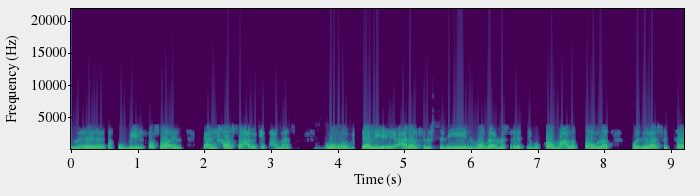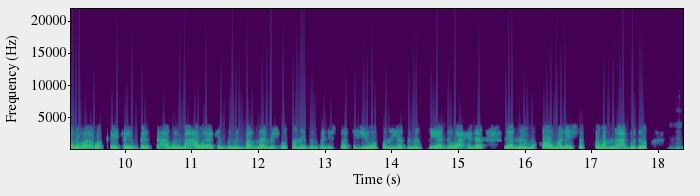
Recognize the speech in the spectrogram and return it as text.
تقوم به الفصائل يعني خاصة حركة حماس. وبالتالي على الفلسطينيين وضع مسألة المقاومة على الطاولة ودراستها وكيف يمكن التعامل معها ولكن ضمن برنامج وطني ضمن استراتيجية وطنية ضمن قيادة واحدة لأن المقاومة ليست صنم نعبده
